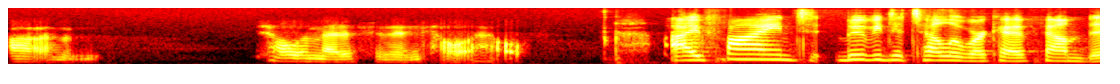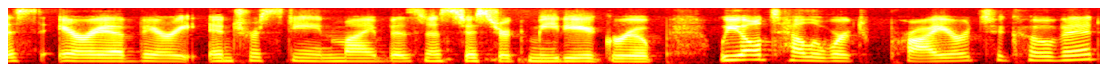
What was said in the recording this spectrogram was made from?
um, telemedicine and telehealth. I find moving to telework, I've found this area very interesting. My business district media group, we all teleworked prior to COVID.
